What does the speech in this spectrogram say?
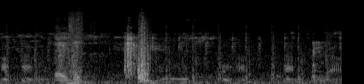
อัพสามๆเดี๋ยวดิผมอัพสามซองยาว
